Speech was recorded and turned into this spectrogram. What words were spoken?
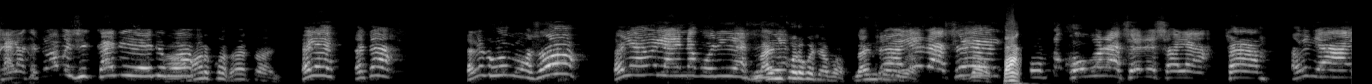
শালাকে তো আমি শিক্ষা দিয়ে দেবো। আমার কথা তাই। এলে চাচা তাহলে তুমি বসো। তাহলে আমি লাইনটা করে আসি। লাইন করো গো যাবা লাইন করো। তোর তো খবর আছে রে শালা। থাম আমি যাই।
